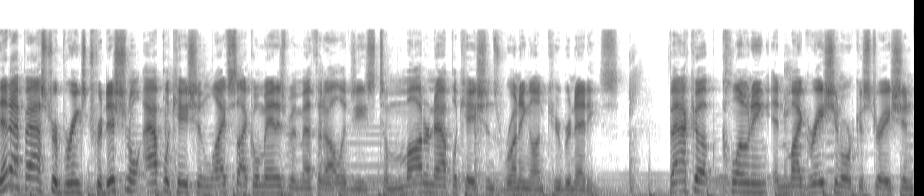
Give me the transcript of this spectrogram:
NetApp Astra brings traditional application lifecycle management methodologies to modern applications running on Kubernetes. Backup, cloning, and migration orchestration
